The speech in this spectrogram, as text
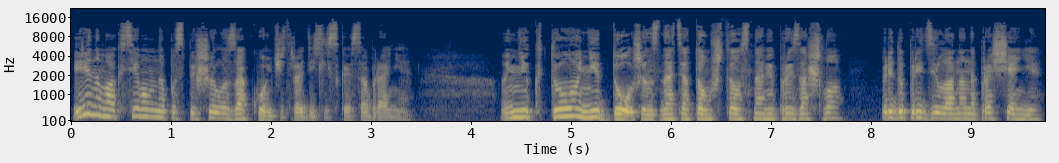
Ирина Максимовна поспешила закончить родительское собрание. «Никто не должен знать о том, что с нами произошло», предупредила она на прощание.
